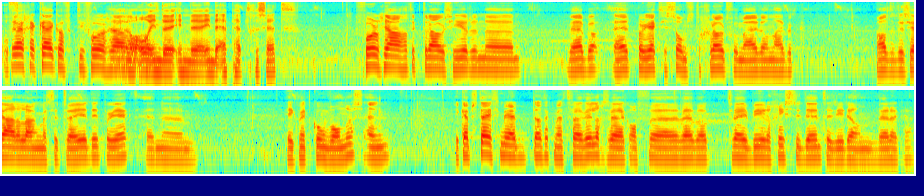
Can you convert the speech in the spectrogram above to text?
Of ja, ga kijken of ik die vorig jaar al, al in, de, in, de, in de app hebt gezet. Vorig jaar had ik trouwens hier een. Uh, we hebben, het project is soms te groot voor mij. Dan heb ik. We hadden dus jarenlang met z'n tweeën dit project. En uh, ik met Koen Wonders. En ik heb steeds meer dat ik met vrijwilligers werk. Of uh, we hebben ook twee biologiestudenten die dan werken.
